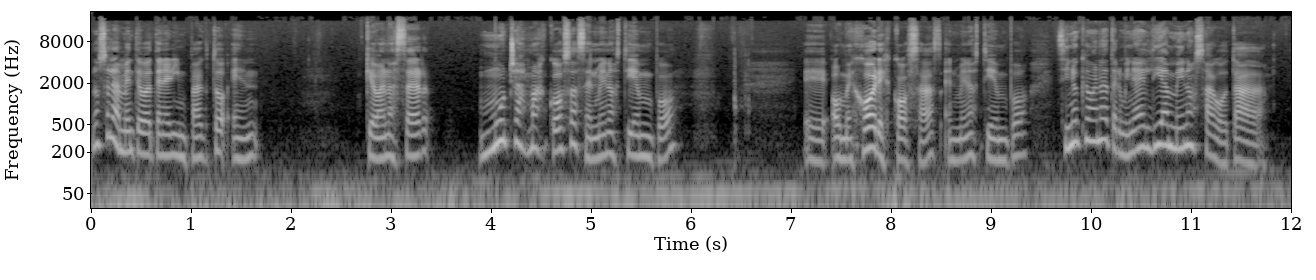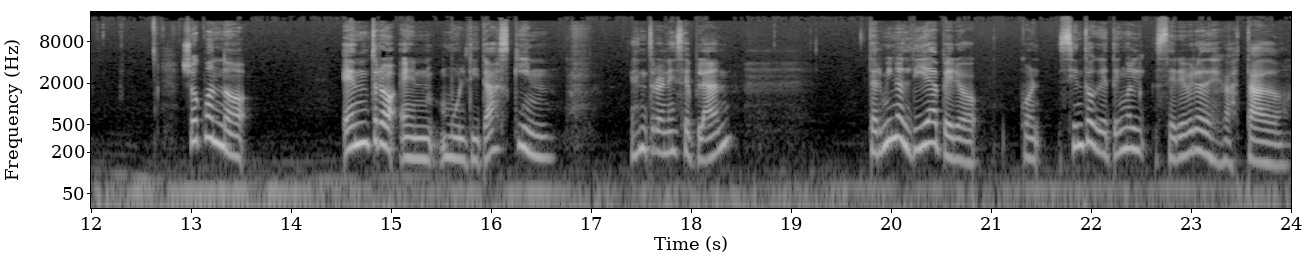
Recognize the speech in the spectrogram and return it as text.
no solamente va a tener impacto en que van a hacer muchas más cosas en menos tiempo, eh, o mejores cosas en menos tiempo, sino que van a terminar el día menos agotada. Yo cuando entro en multitasking, entro en ese plan, termino el día pero con, siento que tengo el cerebro desgastado.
